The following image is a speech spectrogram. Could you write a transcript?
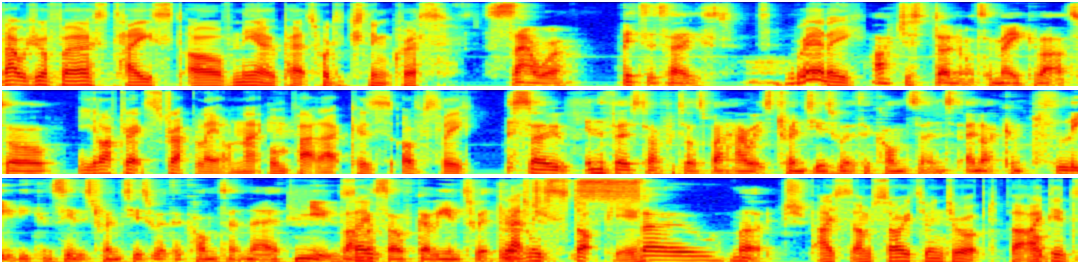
That was your first taste of Neopets. What did you think, Chris? Sour, bitter taste. Really? I just don't know what to make of that at all. You'll have to extrapolate on that, unpack that, because obviously So, in the first half, we talked about how it's 20 years worth of content, and I completely can see there's 20 years worth of content there, new, like So, myself going into it. let me stop you. So much. I, am sorry to interrupt, but I oh. did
